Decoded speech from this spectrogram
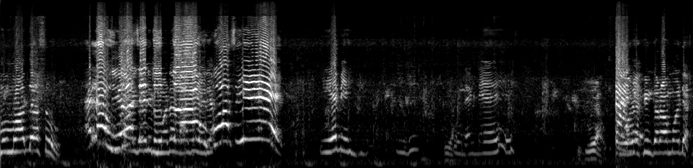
હું મોદે છું. અલા એ છે તું મોઢે તો લાગી ઊભો છે. એ બે ઓળખીને કરવા માંડ્યા.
